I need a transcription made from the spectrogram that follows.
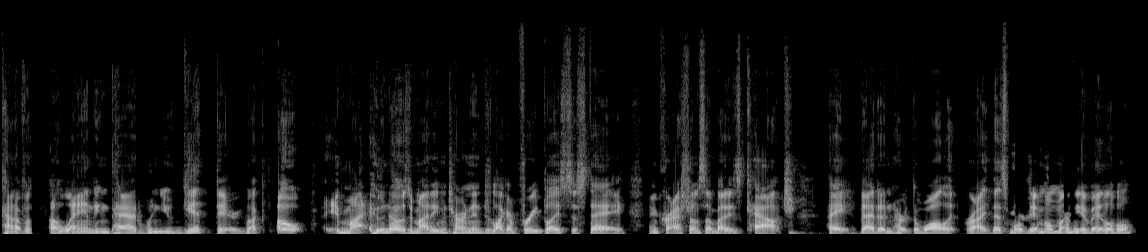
kind of a, a landing pad when you get there. You're like, oh, it might who knows, it might even turn into like a free place to stay and crash on somebody's couch. Hey, that doesn't hurt the wallet, right? That's more demo money available.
